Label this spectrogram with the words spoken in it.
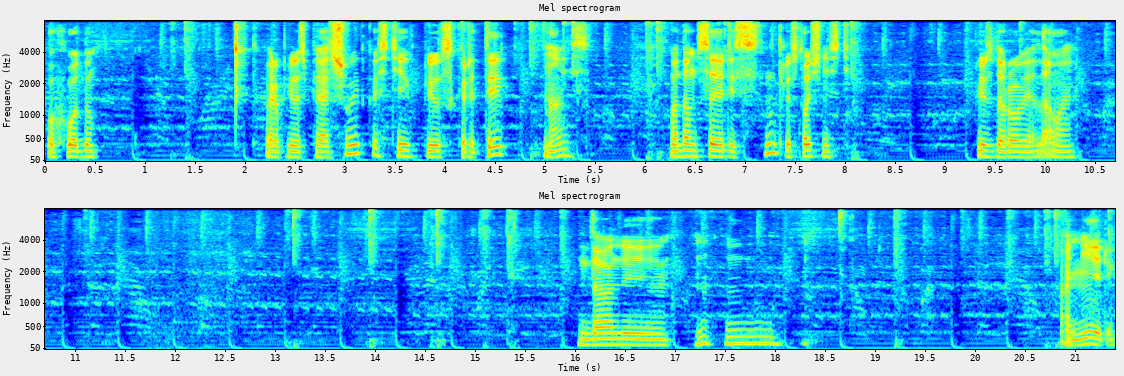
Походу. Тепер плюс 5 швидкості, плюс крити. Найс. Мадам Серіс, ну, плюс точність. Плюс здоров'я, давай. Далі. Анірі.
